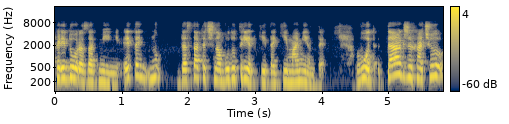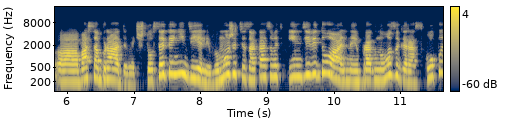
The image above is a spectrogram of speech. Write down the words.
коридора затмений это ну, достаточно будут редкие такие моменты. Вот, также хочу а, вас обрадовать, что с этой недели вы можете заказывать индивидуальные прогнозы, гороскопы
